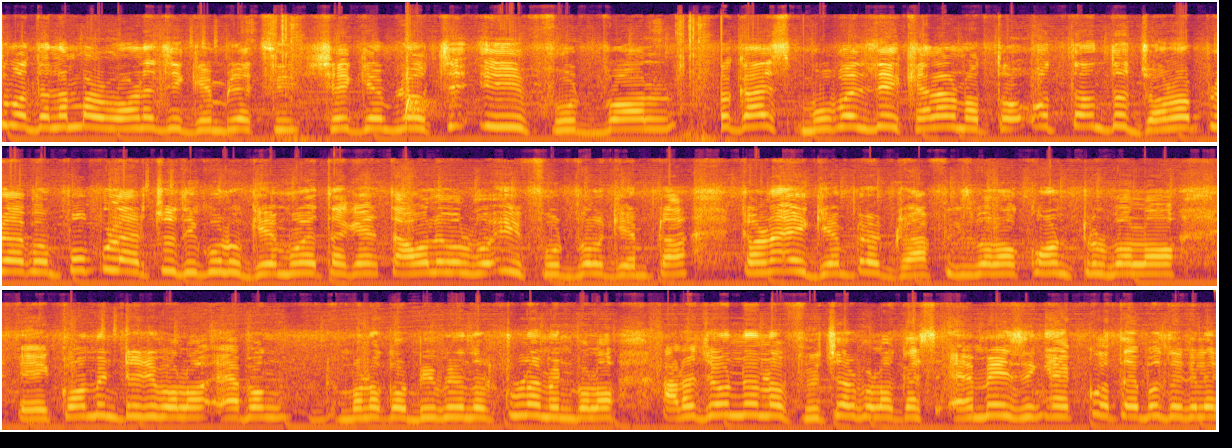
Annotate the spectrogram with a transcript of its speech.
তোমাদের নাম্বার ওয়ানে যে গেম রাখছি সেই গেমটা হচ্ছে ই ফুটবল তো গাইজ মোবাইল দিয়ে খেলার মতো অত্যন্ত জনপ্রিয় এবং পপুলার যদি কোনো গেম হয়ে থাকে, তাহলে বলব এই ফুটবল গেমটা কারণ এই গেমটার গ্রাফিক্স বলো কন্ট্রোল বলো, এই কমেন্টারি বলো, এবং মনে করো বিভিন্ন ধরনের টুর্নামেন্ট বলো আরও যে অন্যান্য ফিউচার বলো গাছ অ্যামেজিং এক কথায় বলতে গেলে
